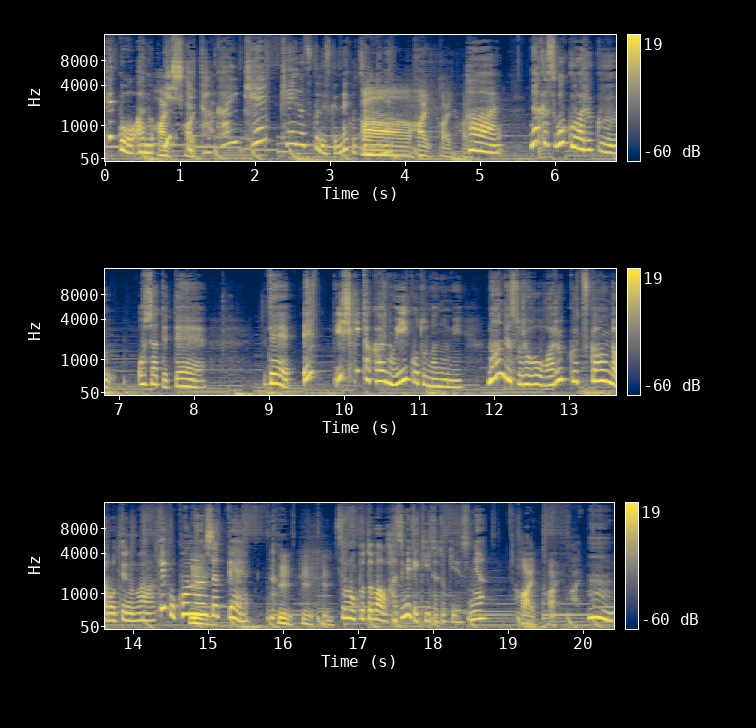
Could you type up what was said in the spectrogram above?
結構、あの、はい意識高い系、系がつくんですけどね、こちらにね。はいはい。はい。なんかすごく悪くおっしゃってて、で、え、意識高いのいいことなのに、なんでそれを悪く使うんだろうっていうのが結構混乱しちゃって、うん。うん。その言葉を初めて聞いた時ですね。うんはい。はい。はい。うん。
